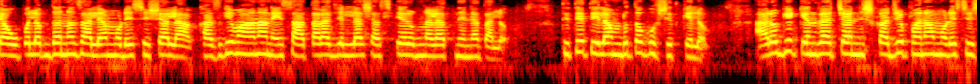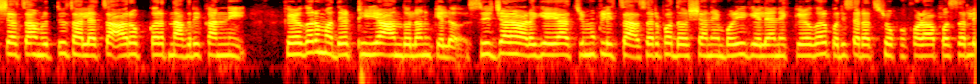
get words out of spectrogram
त्या उपलब्ध न झाल्यामुळे शिष्याला खासगी वाहनाने सातारा जिल्हा शासकीय रुग्णालयात नेण्यात आलं. तिथे तिला मृत घोषित केलं. आरोग्य केंद्राच्या निष्काळजीपणामुळे शिष्याचा मृत्यू झाल्याचा आरोप करत नागरिकांनी केळघरमध्ये ठिय्या आंदोलन केलं. श्रीजा गाडगे या चिमुकलीचा सर्पदंशाने बळी गेल्याने केळघर परिसरात शोककळा पसरली.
